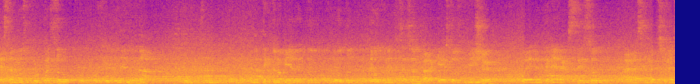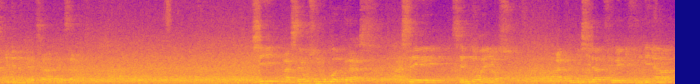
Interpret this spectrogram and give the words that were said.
estamos propuesto proponiendo una, una tecnología de, de, automatización para que estos publishers puedan tener acceso a las inversiones que tienen interesadas. Si hacemos un poco atrás, hace 100 años, la publicidad fue difundida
